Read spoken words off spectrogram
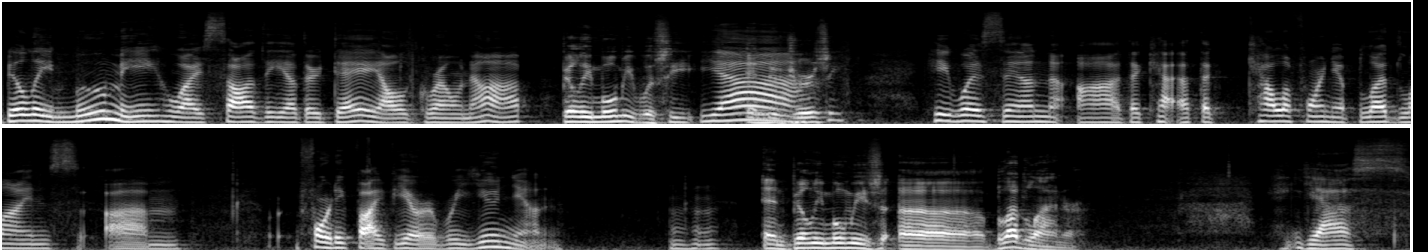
Billy Mumy, who I saw the other day, all grown up. Billy Mumy, was he in New Jersey? He was in uh, the Ca- at the California Bloodlines um, 45 year reunion. And Billy Mumy's uh, bloodliner. Yes.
